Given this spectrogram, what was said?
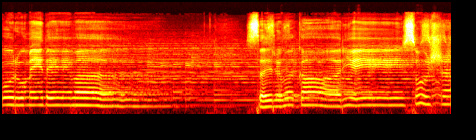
કુરુ મે દેવ सर्वकार्ये સર્વદા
